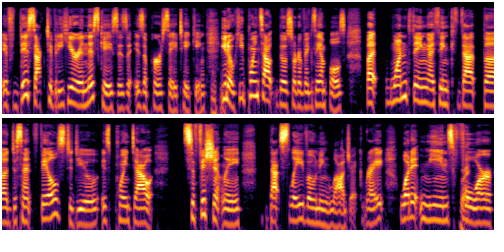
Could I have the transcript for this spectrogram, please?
if this activity here in this case is is a per se taking Mm-hmm. you know he points out those sort of examples but one thing i think that the dissent fails to do is point out sufficiently that slave owning logic, right? What it means Right. for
